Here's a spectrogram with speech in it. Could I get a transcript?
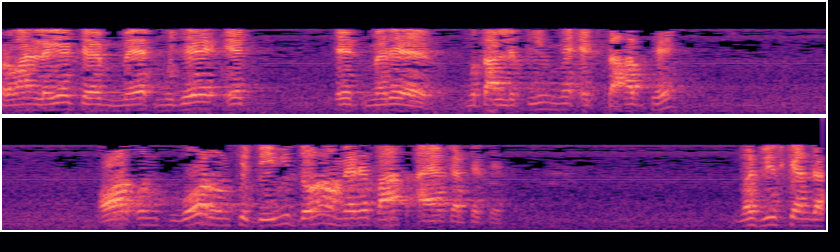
فرمانے لگے کہ میں، مجھے ایک ایک میرے متعلقین میں ایک صاحب تھے اور ان، وہ اور ان کی بیوی دونوں میرے پاس آیا کرتے تھے۔ مجلس کے اندر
